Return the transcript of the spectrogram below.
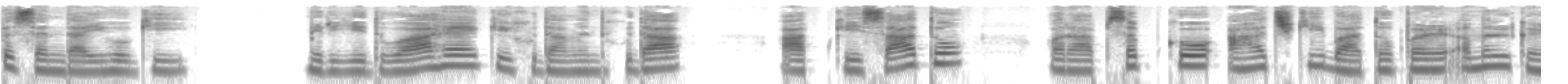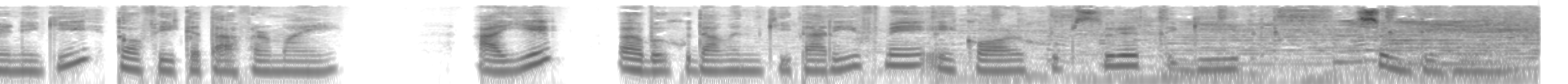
پسند آئی ہوگی۔ میری یہ دعا ہے کہ خدا مند خدا آپ کے ساتھ ہوں اور آپ سب کو آج کی باتوں پر عمل کرنے کی توفیق عطا فرمائیں آئیے اب خدا مند کی تعریف میں ایک اور خوبصورت گیت سنتے ہیں۔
